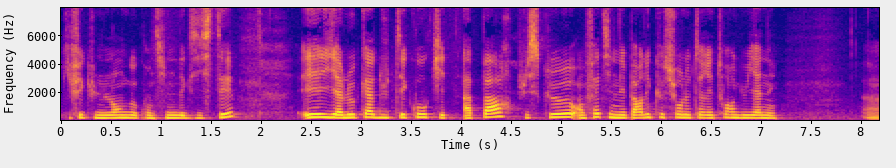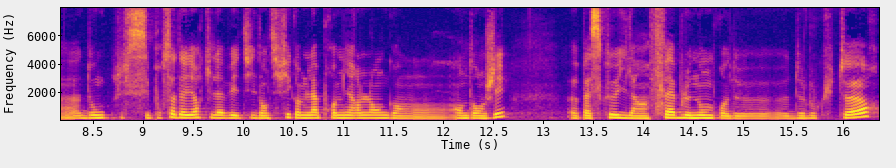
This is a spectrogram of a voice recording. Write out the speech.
qui fait qu'une langue continue d'exister. Et il y a le cas du teco qui est à part, puisque en fait, il n'est parlé que sur le territoire guyanais. Euh, donc c'est pour ça d'ailleurs qu'il avait été identifié comme la première langue en, danger, euh, parce qu'il a un faible nombre de, locuteurs,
